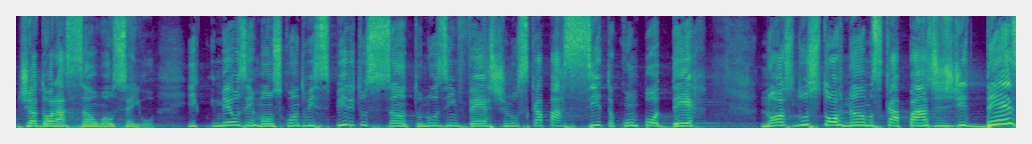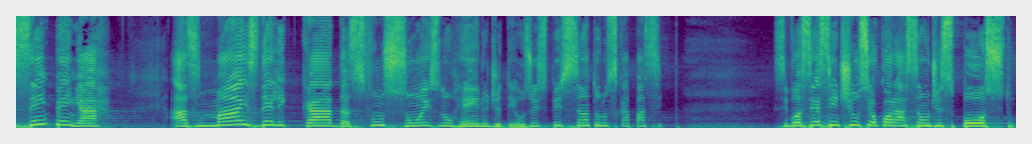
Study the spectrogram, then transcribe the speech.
de adoração ao Senhor. E, meus irmãos, quando o Espírito Santo nos investe, nos capacita com poder, nós nos tornamos capazes de desempenhar as mais delicadas funções no reino de Deus. O Espírito Santo nos capacita. Se você sentir o seu coração disposto,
